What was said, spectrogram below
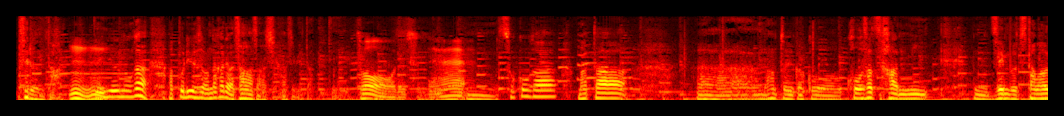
てるんだって。いうのがアプリユーザーの中ではざわざわし始めたっていう。そうですね。う。ん、そこがまたあーなんというかこう考察班にうん全部伝わ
